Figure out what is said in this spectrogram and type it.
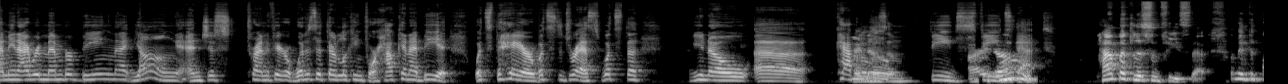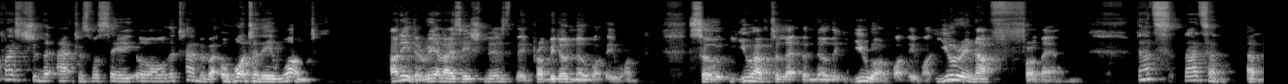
I mean, I remember being that young and just trying to figure out what is it they're looking for? How can I be it? What's the hair? What's the dress? What's the, you know, uh capitalism feeds feeds that. Capitalism feeds that. I mean, the question that actors will say all the time about, oh, what do they want? Honey, the realization is they probably don't know what they want. So you have to let them know that you are what they want. You're enough for them. That's that's a, a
